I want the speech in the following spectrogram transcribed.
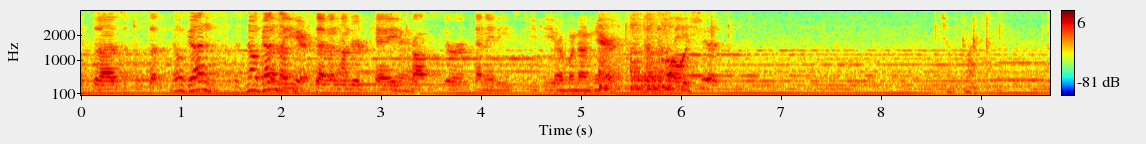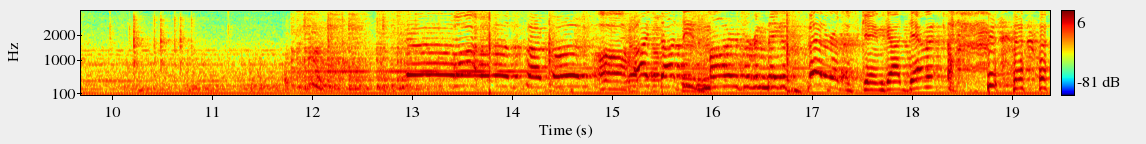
It's uh, just a set. No guns. There's no guns up here. 700K Yeah. processor, 1080 GPU. Grab one down here. SSD. shit. Jump, come on. No, so close. Uh, I thought these monitors were gonna make us better at this game. God damn it!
